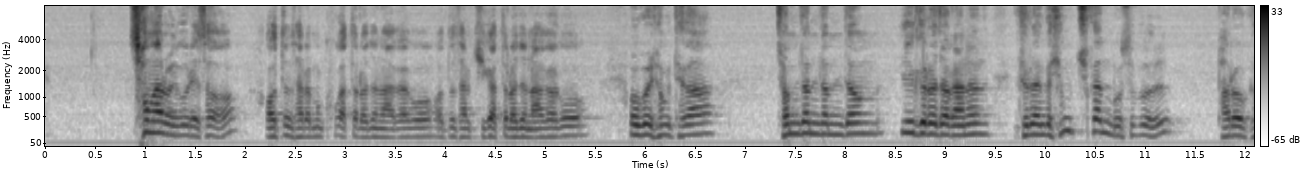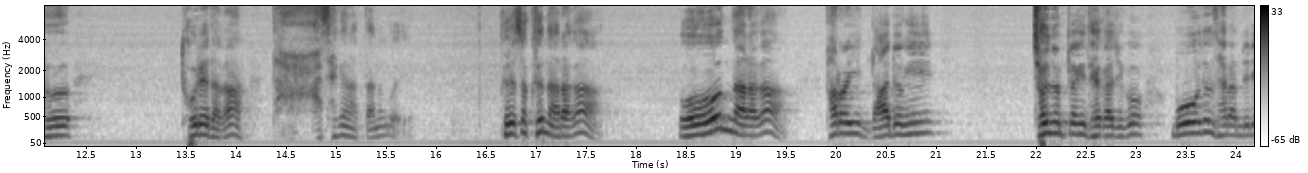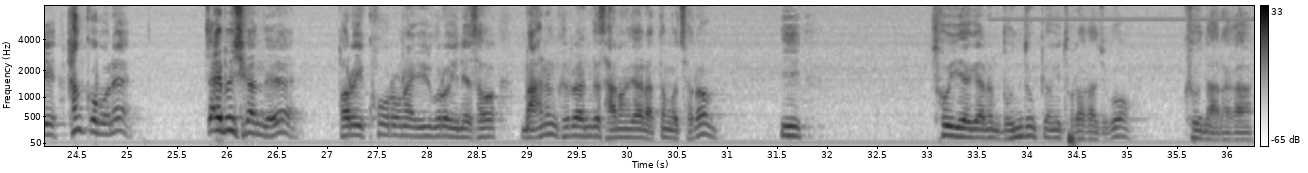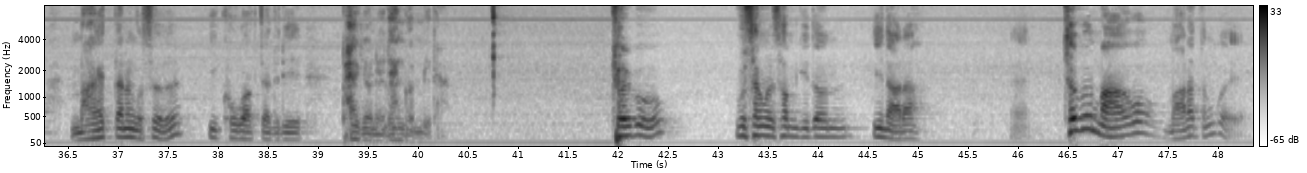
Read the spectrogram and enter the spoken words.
성할 얼굴에서 어떤 사람은 코가 떨어져 나가고 어떤 사람은 귀가 떨어져 나가고 얼굴 형태가 점점 점점 일그러져 가는 그런 그 흉측한 모습을 바로 그 돌에다가 다 새겨놨다는 거예요. 그래서 그 나라가 온 나라가 바로 이 나병이 전염병이 돼가지고 모든 사람들이 한꺼번에 짧은 시간 내에 바로 이 코로나 19로 인해서 많은 그러한 그 사망자가 났던 것처럼 이 소위 얘기하는 문둥병이 돌아가지고 그 나라가 망했다는 것을 이 고고학자들이 발견해 낸 겁니다. 결국 우상을 섬기던 이 나라 예, 결국 망하고 말았던 거예요.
